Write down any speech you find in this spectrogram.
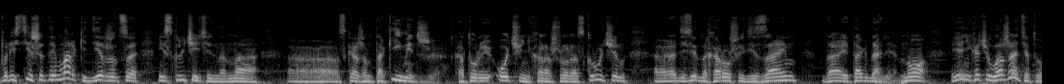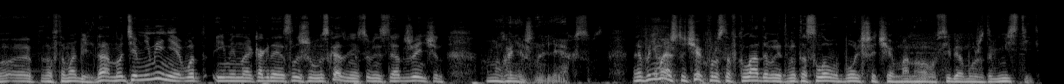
престиж этой марки держится исключительно на, э, скажем так, имидже, который очень хорошо раскручен, э, действительно хороший дизайн, да, и так далее. Но я не хочу ложать эту, этот автомобиль, да, но тем не менее, вот именно когда я слышу высказывания, особенно если от женщин, ну, конечно, Lexus. Я понимаю, что человек просто вкладывает в это слово больше, чем оно в себя может вместить.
